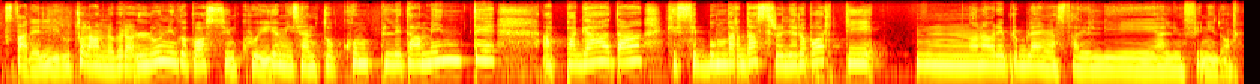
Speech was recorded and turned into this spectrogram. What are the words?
stare lì tutto l'anno, però l'unico posto in cui io mi sento completamente appagata, che se bombardassero gli aeroporti mm, non avrei problemi a stare lì all'infinito.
